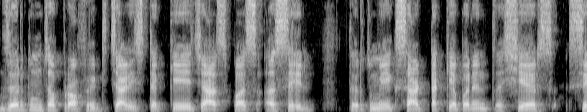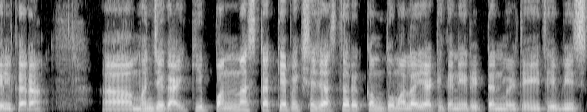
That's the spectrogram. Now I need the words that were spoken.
जर तुमचा प्रॉफिट चाळीस टक्केच्या आसपास असेल तर तुम्ही एक साठ टक्क्यापर्यंत शेअर्स सेल करा. म्हणजे काय की पन्नास टक्क्यापेक्षा जास्त रक्कम तुम्हाला या ठिकाणी रिटर्न मिळते. इथे वीस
